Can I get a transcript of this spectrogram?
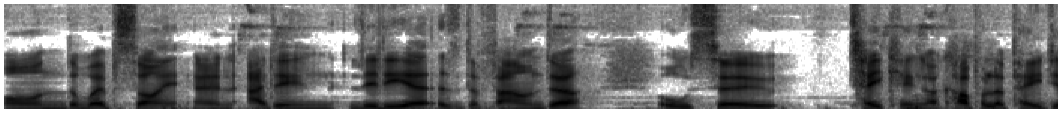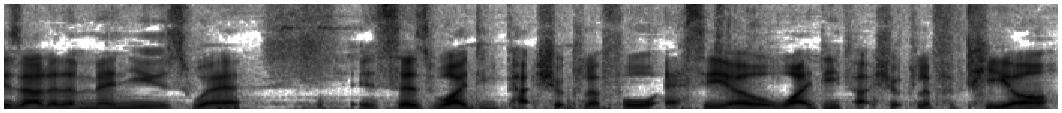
on the website and adding Lydia as the founder. Also, taking a couple of pages out of the menus where it says why Deepak Shukla for SEO or why Deepak Shukla for PR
